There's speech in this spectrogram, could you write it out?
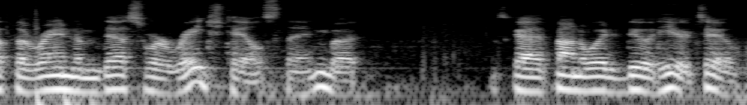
Thought the random deaths were Ragetail's thing, but this guy found a way to do it here too.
